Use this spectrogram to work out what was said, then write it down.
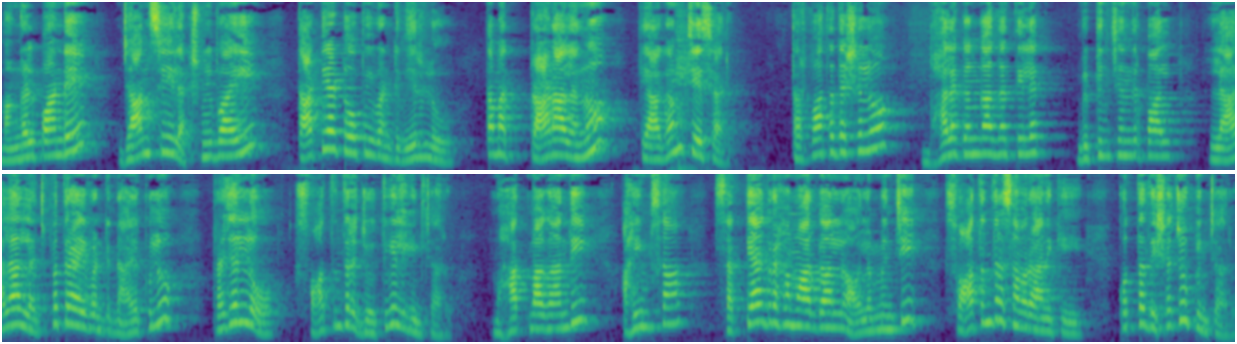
మంగళ్ పాండే ఝాన్సీ లక్ష్మీబాయి తాటియా టోపీ వంటి వీరులు తమ ప్రాణాలను త్యాగం చేశారు. తర్వాత దశలో బాలగంగాధర్ తిలక్ బిపిన్ చంద్రపాల్ లాలా లజపత్ రాయ్ వంటి నాయకులు ప్రజల్లో స్వాతంత్ర జ్యోతి వెలిగించారు. మహాత్మా గాంధీ అహింస సత్యాగ్రహ మార్గాలను అవలంబించి స్వాతంత్ర సమరానికి కొత్త దిశ చూపించారు.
